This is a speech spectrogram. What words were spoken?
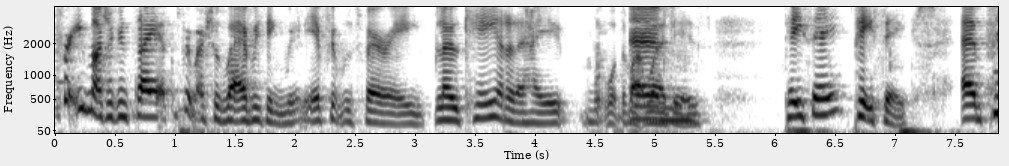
pretty much. I can say I can pretty much talk about everything. Really, everything was very low key. I don't know how you what, what the right word Um, is. PC? PC. Um, but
